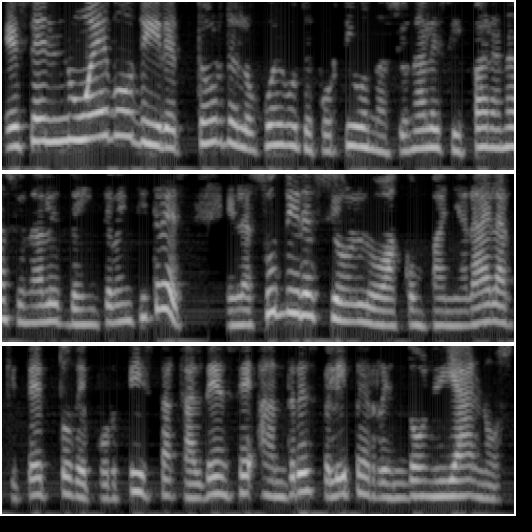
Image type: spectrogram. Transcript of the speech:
es el nuevo director de los Juegos Deportivos Nacionales y Paranacionales 2023. En la subdirección lo acompañará el arquitecto deportista caldense Andrés Felipe Rendón Llanos.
